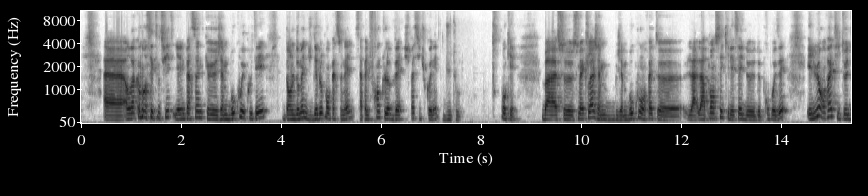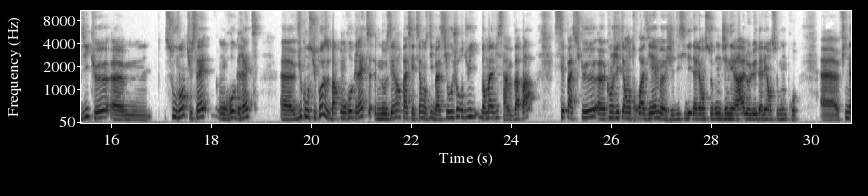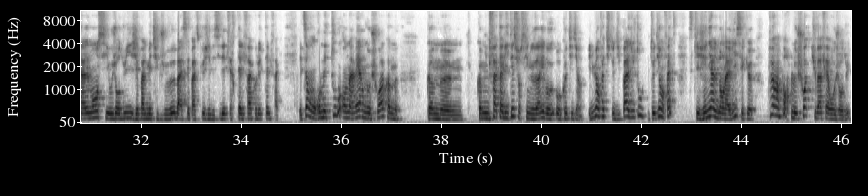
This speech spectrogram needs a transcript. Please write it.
Euh, on va commencer tout de suite. Il y a une personne que j'aime beaucoup écouter dans le domaine du développement personnel. Il s'appelle Franck Lobvet. Je sais pas si tu connais. Du tout. Ok. Bah, ce, ce mec-là, j'aime, j'aime beaucoup en fait euh, la, la, pensée qu'il essaye de, de, proposer. Et lui, en fait, il te dit que euh, souvent, tu sais, on regrette euh, vu qu'on suppose, ben, on regrette nos erreurs passées. Tu on se dit, bah, si aujourd'hui dans ma vie ça ne va pas, c'est parce que euh, quand j'étais en troisième, j'ai décidé d'aller en seconde générale au lieu d'aller en seconde pro. Euh, finalement, si aujourd'hui j'ai pas le métier que je veux, bah, c'est parce que j'ai décidé de faire telle fac au lieu de telle fac. Et tu sais, on remet tout en arrière nos choix comme comme euh, comme une fatalité sur ce qui nous arrive au, au, quotidien. Et lui, en fait, il te dit pas du tout. Il te dit en fait, ce qui est génial dans la vie, c'est que peu importe le choix que tu vas faire aujourd'hui,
